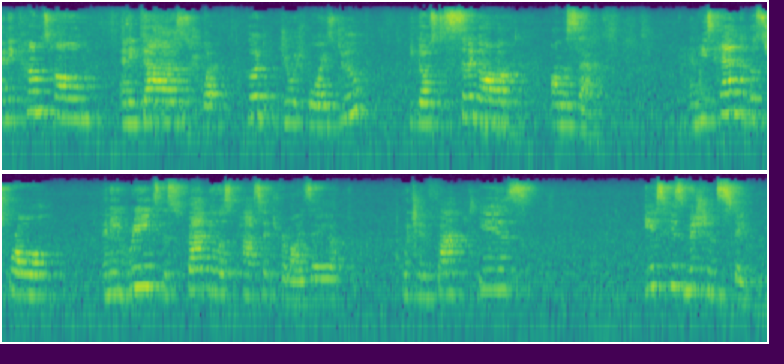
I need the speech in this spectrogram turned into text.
and he comes home and he does what good Jewish boys do. He goes to synagogue on the Sabbath. And he's handed the scroll and he reads this fabulous passage from Isaiah, which in fact is, is his mission statement.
